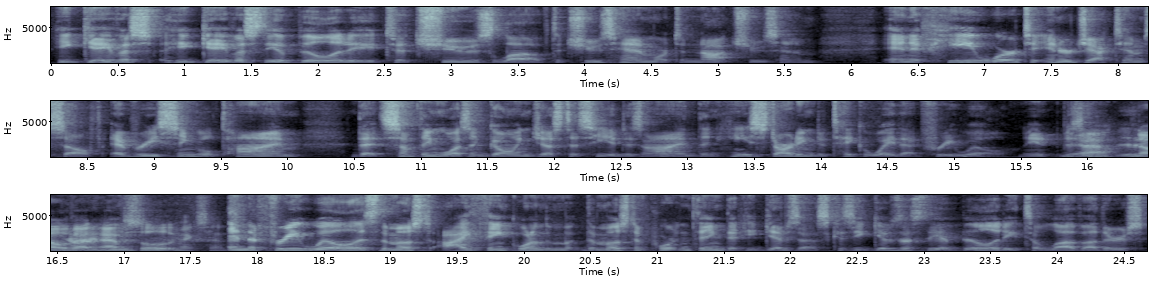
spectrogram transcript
He gave us He gave us the ability to choose love, to choose Him or to not choose Him. And if He were to interject Himself every single time that something wasn't going just as He had designed, then He's starting to take away that free will. Does yeah. that- you no, know that I mean? absolutely makes sense. And the free will is the most, I think, one of the, the most important thing that he gives us because he gives us the ability to love others,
